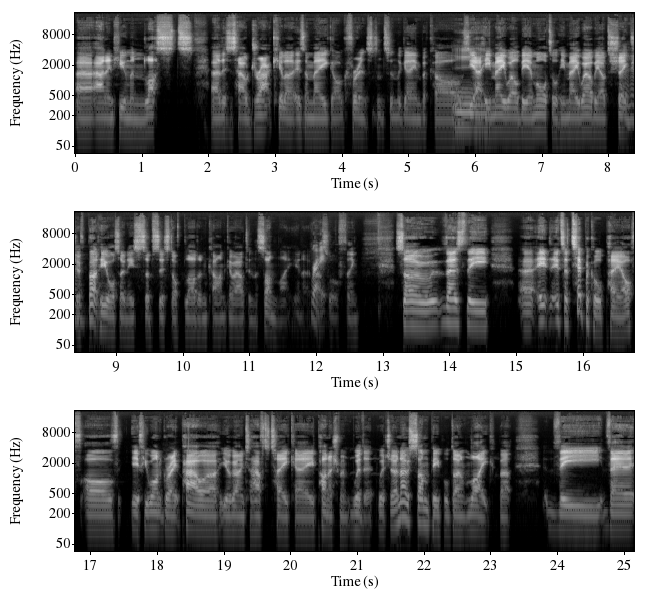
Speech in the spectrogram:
uh, and inhuman lusts. Uh, this is how Dracula is a Magog, for instance, in the game, because, mm. yeah, he may well be immortal, he may well be able to shapeshift, mm-hmm. but he also needs to subsist off blood and can't go out in the sunlight, you know, right. that sort of thing. So there's the uh, it, it's a typical payoff of if you want great power, you're going to have to take a punishment with it, which I know some people don't like, but the there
